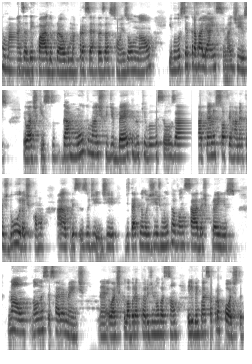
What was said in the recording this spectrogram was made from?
o mais adequado para alguma para certas ações ou não, e você trabalhar em cima disso. Eu acho que isso dá muito mais feedback do que você usar apenas só ferramentas duras, como ah, eu preciso de, de, de tecnologias muito avançadas para isso. Não, não necessariamente. Né? Eu acho que o laboratório de inovação ele vem com essa proposta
